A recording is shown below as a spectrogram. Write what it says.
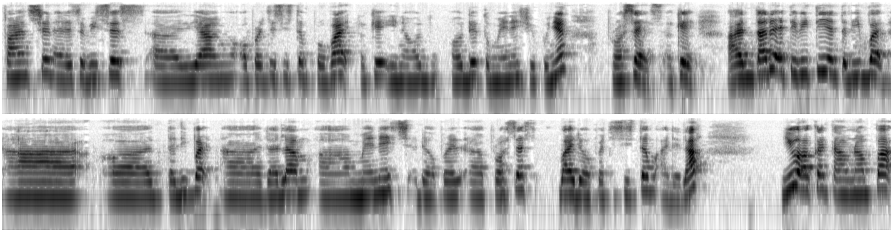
function and services uh, yang operating system provide okay in order to manage you punya proses. Okay, antara aktiviti yang terlibat uh, uh, terlibat uh, dalam uh, manage the uh, process by the operating system adalah you akan tahu nampak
